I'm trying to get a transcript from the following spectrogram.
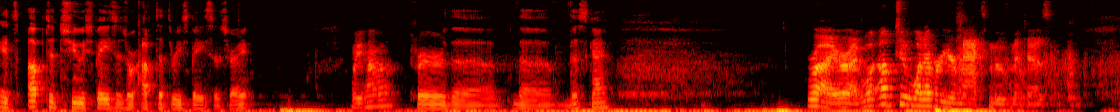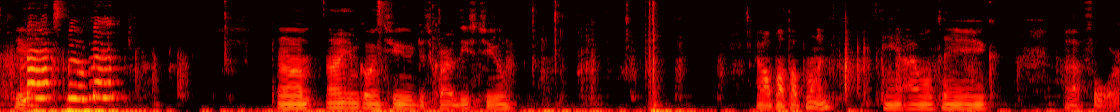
It's up to two spaces or up to three spaces, right? What are you talking about? For the the this guy. Right, right. Well, up to whatever your max movement is. Yeah. max movement. Um, I am going to discard these two. And I'll bump up one, and I will take uh, four.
